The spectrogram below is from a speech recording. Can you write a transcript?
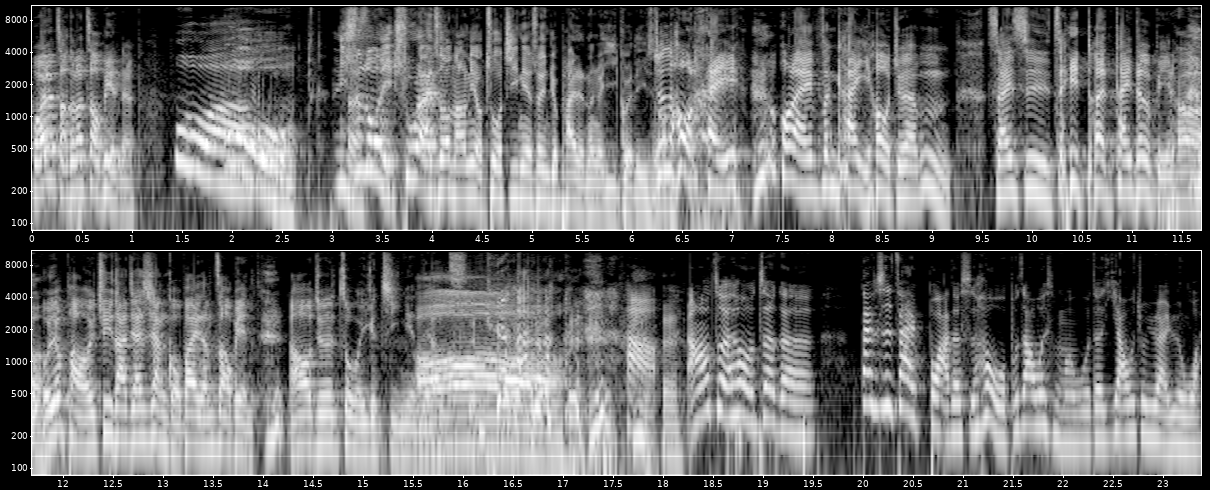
我还要找到那照片的。哇，哦你是说你出来之后，然后你有做纪念，所以你就拍了那个衣柜的意思吗？就是后来后来分开以后，觉得嗯，实在是这一段太特别了，嗯我就跑回去他家巷口拍一张照片，然后就是作为一个纪念这样子。哦，好，然后最后这个，但是在拔的时候，我不知道为什么我的腰就越来越弯，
